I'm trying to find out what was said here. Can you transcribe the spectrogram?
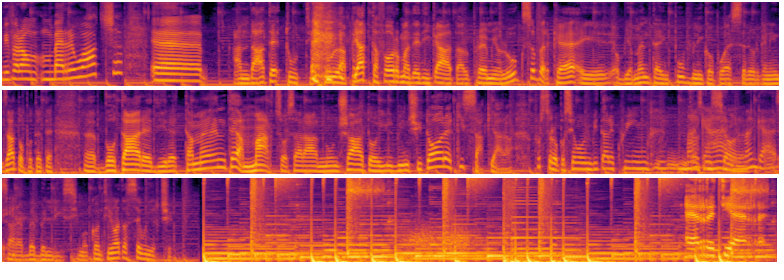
mi farò un, un bel rewatch. Eh, Andate tutti sulla piattaforma dedicata al premio Lux perché eh, ovviamente il pubblico può essere organizzato, potete eh, votare direttamente. A marzo sarà annunciato il vincitore. Chissà, Chiara, forse lo possiamo invitare qui in, in Magari, trasmissione. magari. Sarebbe bellissimo. Continuate a seguirci. RTR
